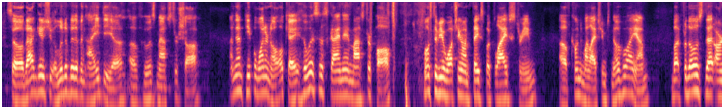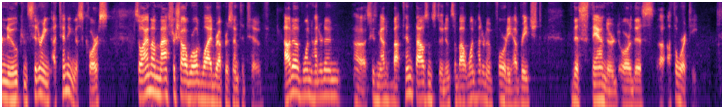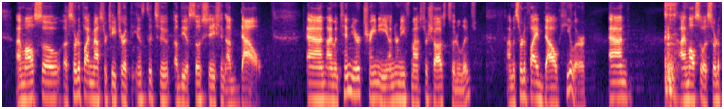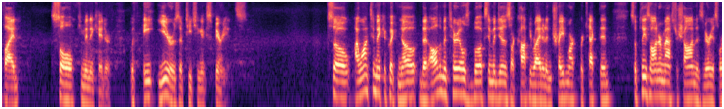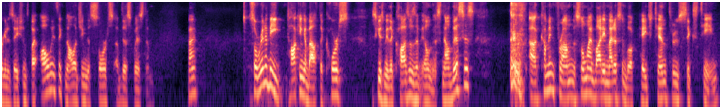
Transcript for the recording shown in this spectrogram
So that gives you a little bit of an idea of who is Master Sha. And then people want to know, okay, who is this guy named Master Paul? Most of you watching on Facebook live stream, uh, come to my live streams, know who I am. But for those that are new, considering attending this course, so I'm a Master Sha Worldwide representative. Out of 100 and, uh, excuse me, out of about 10,000 students, about 140 have reached this standard or this uh, authority. I'm also a certified master teacher at the Institute of the Association of Tao. And I'm a 10-year trainee underneath Master Sha's tutelage. I'm a certified Tao healer. And I'm also a certified soul communicator with eight years of teaching experience. So I want to make a quick note that all the materials, books, images are copyrighted and trademark protected. So please honor Master Sha and his various organizations by always acknowledging the source of this wisdom. Okay? So we're going to be talking about the course, excuse me, the causes of illness. Now this is uh, coming from the Soul Mind Body Medicine book, page 10 through 16.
